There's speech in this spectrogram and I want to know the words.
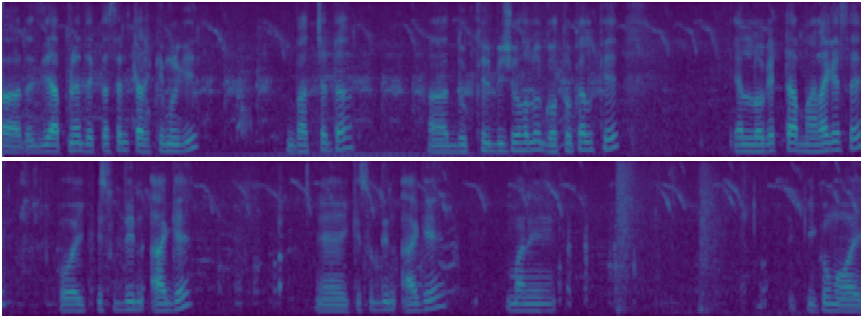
আর যে আপনারা দেখতেছেন টার্কি মুরগি, বাচ্চাটা দুঃখের বিষয় হলো গতকালকে এর লগেরটা মারা গেছে। ওই কিছুদিন আগে কিছুদিন আগে মানে কি কম ওই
